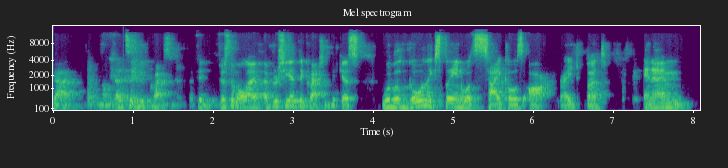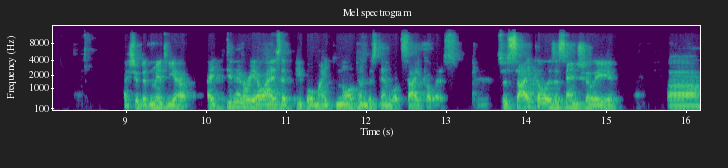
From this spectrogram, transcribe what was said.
Got it. No, that's a good question. First of all, I appreciate the question because we will go and explain what cycles are, right? But, and I'm, I should admit, yeah, I didn't realize that people might not understand what cycle is. So cycle is essentially, uh,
